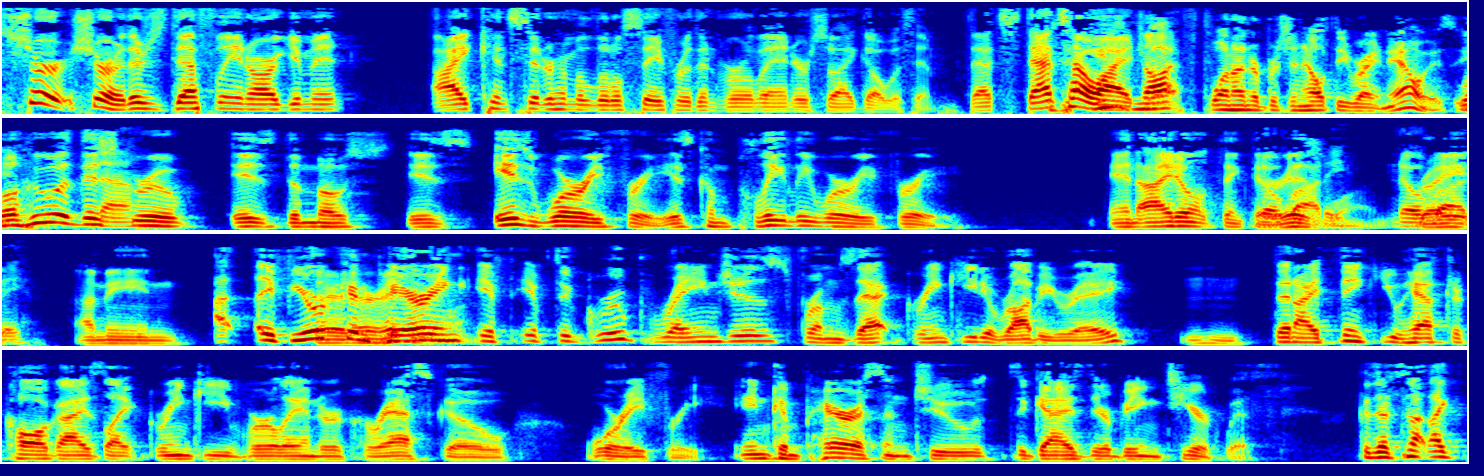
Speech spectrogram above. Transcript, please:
Sure, sure. There's definitely an argument. I consider him a little safer than Verlander, so I go with him. That's that's how I He's not 100% healthy right now, is he? Well, who of this No. group is the most is is worry free? Is completely worry free? And I don't think there is Nobody. one. Nobody. Right? I mean, if you're There- there isn't comparing, one. if if the group ranges from Zach Greinke to Robbie Ray, mhm. then I think you have to call guys like Greinke, Verlander, Carrasco worry free in comparison to the guys they're being tiered with. Because it's not like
